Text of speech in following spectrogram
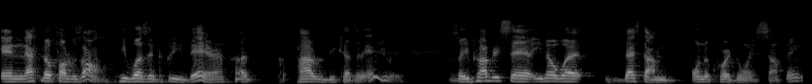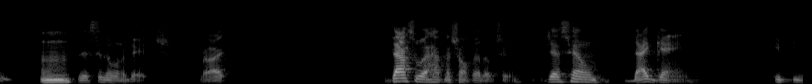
and that's no fault of his own. He wasn't completely there, probably because of the injury. Mm-hmm. So he mm-hmm. probably said, you know what, it's best I'm on the court doing something mm-hmm. than sitting on the bench, right? That's what I have to chalk that up to. Just him, that game. He, he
